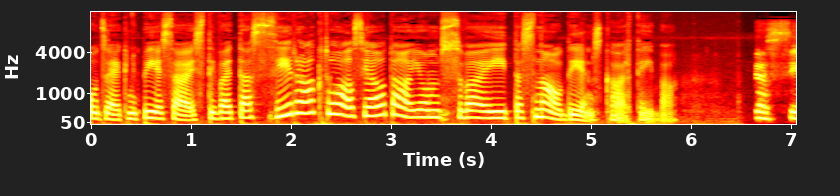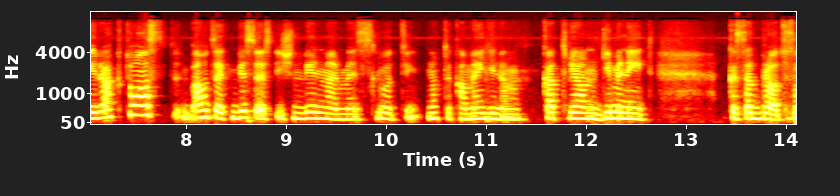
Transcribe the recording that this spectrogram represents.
audzēkņu piesaisti? Vai tas ir aktuāls jautājums vai tas nav dienas kārtībā? Tas ir aktuāls. Audzēkņu piesaistīšana vienmēr mēs ļoti nu, mēģinām katru jaunu ģimenīti kas atbrauc uz,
